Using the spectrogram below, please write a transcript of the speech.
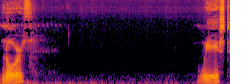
North. West.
